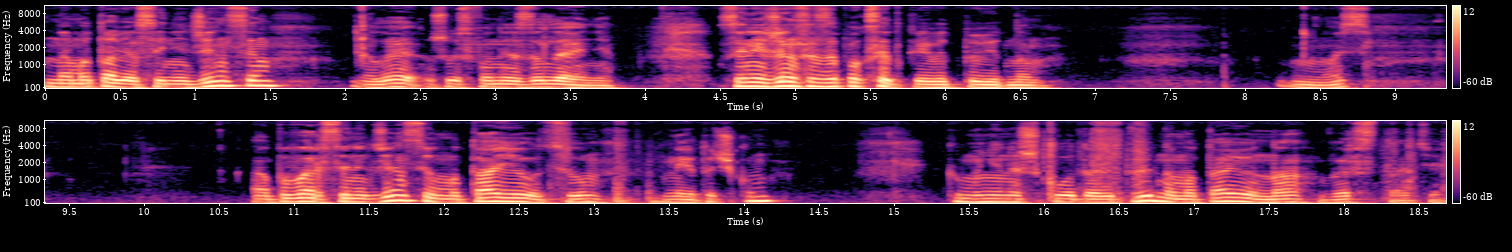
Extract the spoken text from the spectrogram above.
Намотав я сині джинси, але щось вони зелені. Сині джинси з епоксидкою, відповідно. Ось. А поверх синіх джинсів мотаю оцю ниточку. яку Мені не шкода. Відповідно, мотаю на верстаті.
